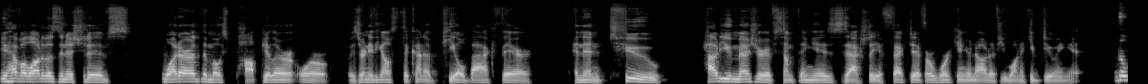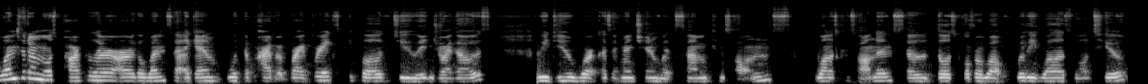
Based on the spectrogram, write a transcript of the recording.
you have a lot of those initiatives. What are the most popular, or is there anything else to kind of peel back there? And then, two, how do you measure if something is actually effective or working or not if you want to keep doing it? The ones that are most popular are the ones that, again, with the private bright breaks, people do enjoy those. We do work, as I mentioned, with some consultants, wellness consultants. So those go over well, really well as well, too.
